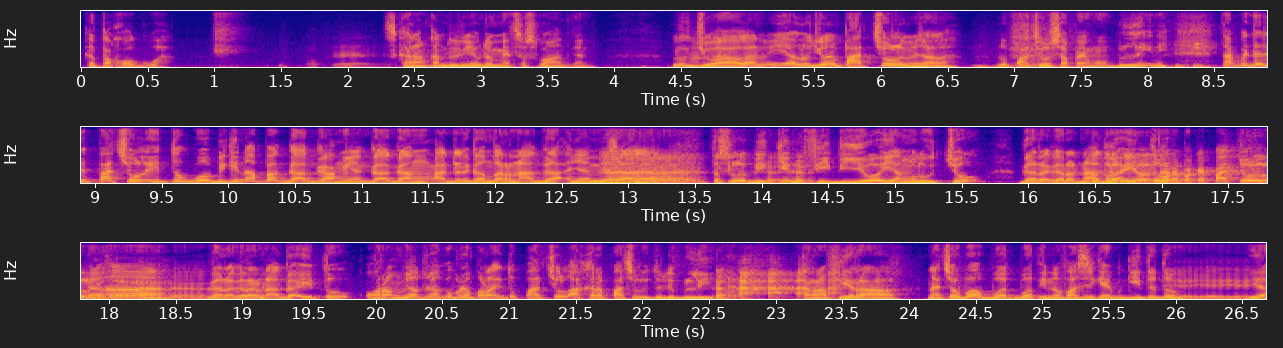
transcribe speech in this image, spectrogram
ke toko gua. Oke. Sekarang kan dunia udah medsos banget kan. Lu jualan, iya lu jualan pacul misalnya. Lu pacul siapa yang mau beli nih. Tapi dari pacul itu gue bikin apa? Gagangnya, gagang ada gambar naganya misalnya. Nah. Terus lu bikin video yang lucu gara-gara naga Tutorial itu. cara pakai pacul Nah, misalnya. Nah. gara-gara naga itu orang lihat naga bener padahal itu pacul. Akhirnya pacul itu dibeli karena viral. Nah coba buat-buat inovasi kayak begitu tuh. Iya, iya, iya, Ya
